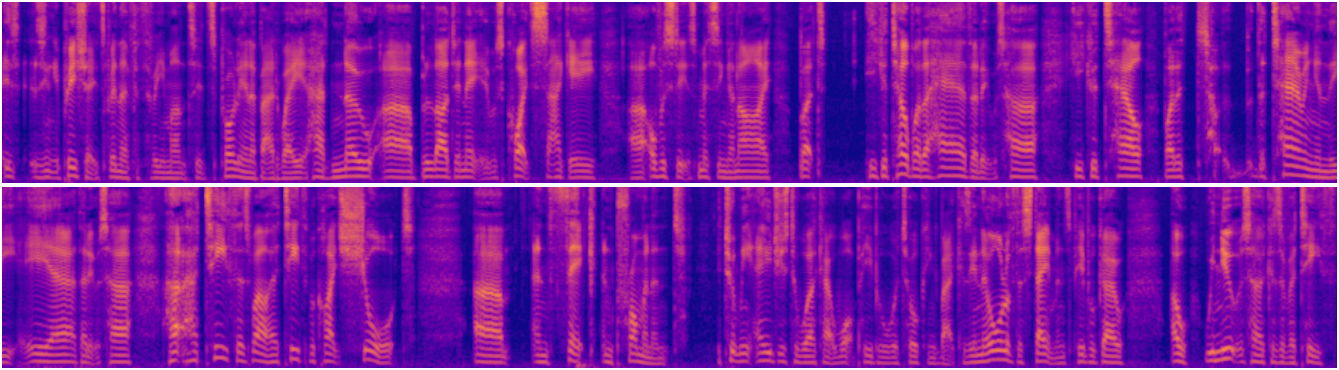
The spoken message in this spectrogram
as you can appreciate, it's been there for three months. It's probably in a bad way. It had no uh, blood in it. It was quite saggy. Uh, obviously, it's missing an eye, but he could tell by the hair that it was her. He could tell by the t- the tearing in the ear that it was her. Her, her teeth as well. Her teeth were quite short um, and thick and prominent. It took me ages to work out what people were talking about because in all of the statements, people go, oh, we knew it was her because of her teeth.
